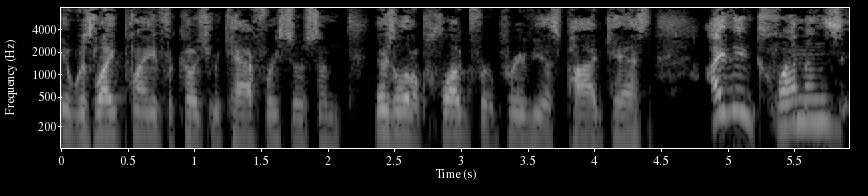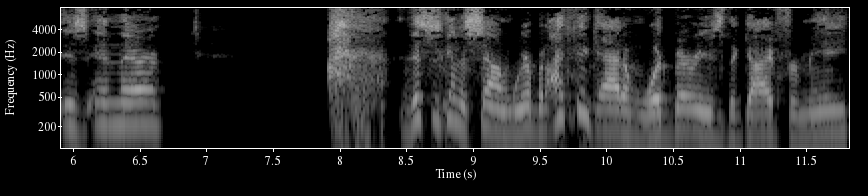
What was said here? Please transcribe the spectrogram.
it was like playing for Coach McCaffery. So some there's a little plug for a previous podcast. I think Clemmons is in there. This is going to sound weird, but I think Adam Woodbury is the guy for me.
